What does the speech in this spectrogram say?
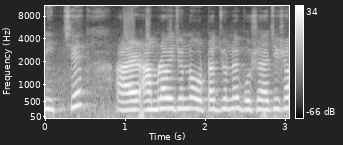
নিচ্ছে আর আমরা ওই জন্য ওটার জন্যই বসে আছি সব।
